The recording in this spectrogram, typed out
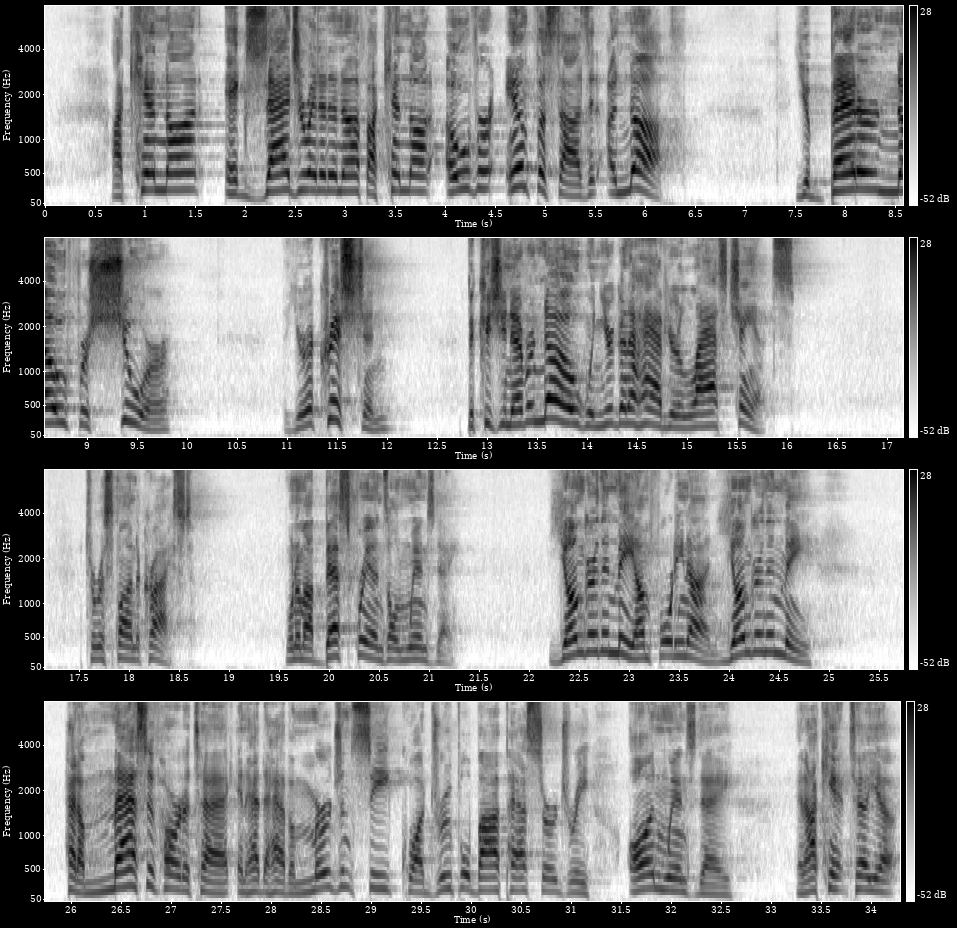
I cannot exaggerate it enough, I cannot overemphasize it enough you better know for sure that you're a Christian because you never know when you're going to have your last chance to respond to Christ. One of my best friends on Wednesday, younger than me, I'm 49, younger than me, had a massive heart attack and had to have emergency quadruple bypass surgery on Wednesday. And I can't tell you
